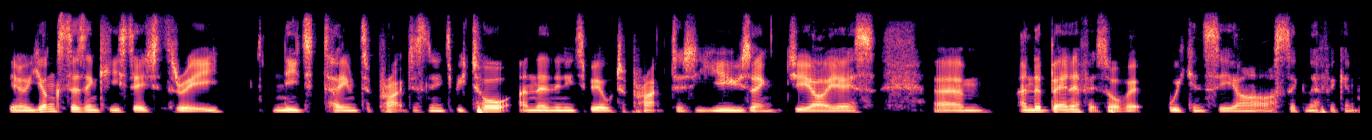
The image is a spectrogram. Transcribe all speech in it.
you know youngsters in Key Stage three need time to practice, they need to be taught, and then they need to be able to practice using GIS. Um, and the benefits of it we can see are, are significant.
